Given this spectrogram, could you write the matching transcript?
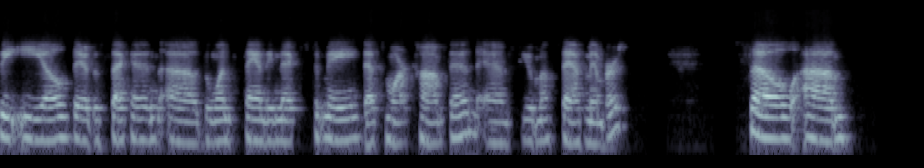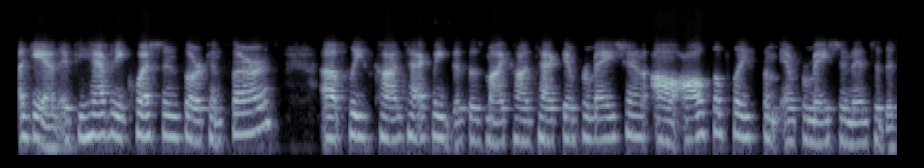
CEO. They're the second, uh, the one standing next to me. That's Mark Compton and a few of my staff members. So um, again, if you have any questions or concerns, uh, please contact me. This is my contact information. I'll also place some information into the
